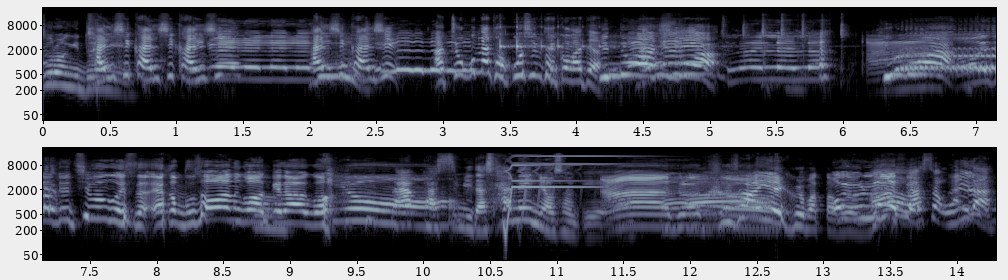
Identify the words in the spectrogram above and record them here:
누렁이 누렁이. 간식 간식 간식 간식 간식 아 조금만 더 꼬시면 될 것 같아요. 흰둥아 흰둥아. 어, 지금 눈치 보고 있어. 약간 무서워하는 것 같기도 하고. 귀여워. 딱 봤습니다 사내 녀석이에요. 아, 그럼 그 사이에 그걸 봤다고. 어, 여기로 아, 왔어. 왔어 온다.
